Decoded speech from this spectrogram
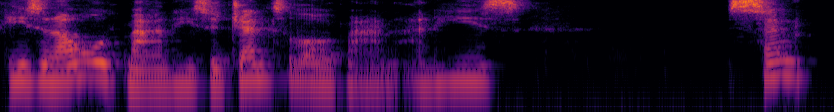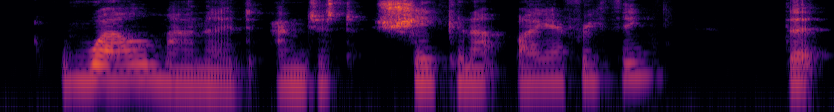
he's an old man, he's a gentle old man, and he's so well mannered and just shaken up by everything that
